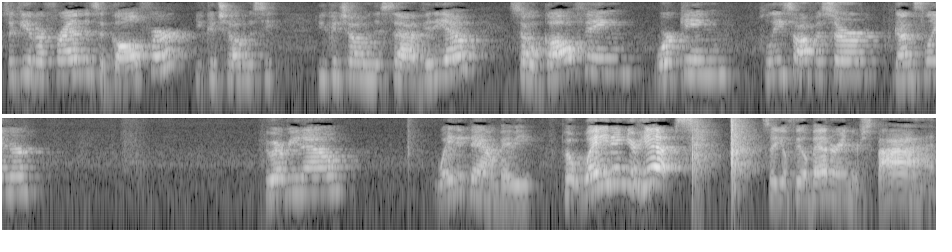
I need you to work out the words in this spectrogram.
So if you have a friend that's a golfer, you can show them this, you can show them this uh, video. So golfing, working, police officer, gunslinger, whoever you know, weight it down, baby. Put weight in your hips so you'll feel better in your spine.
